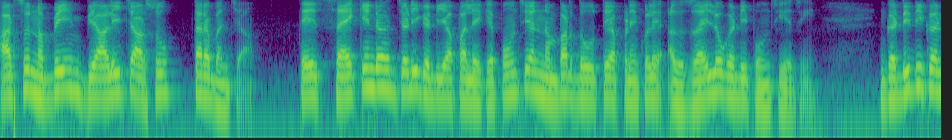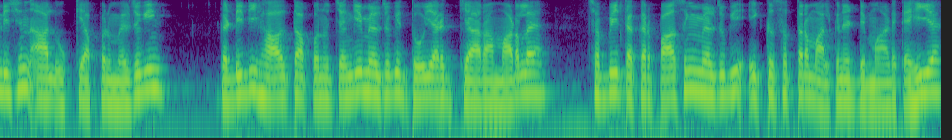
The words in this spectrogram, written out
890 42453 ਤੇ ਸੈਕਿੰਡ ਜਿਹੜੀ ਗੱਡੀ ਆਪਾਂ ਲੈ ਕੇ ਪਹੁੰਚੇ ਆ ਨੰਬਰ 2 ਤੇ ਆਪਣੇ ਕੋਲੇ ਅਗਜ਼ਾਈਲੋ ਗੱਡੀ ਪਹੁੰਚੀ ਹੈ ਜੀ। ਗੱਡੀ ਦੀ ਕੰਡੀਸ਼ਨ ਆਲ ਓਕੇ ਆਪਾਂ ਨੂੰ ਮਿਲ ਜੂਗੀ। ਗੱਡੀ ਦੀ ਹਾਲਤ ਆਪਾਂ ਨੂੰ ਚੰਗੀ ਮਿਲ ਜੂਗੀ 2011 ਮਾਡਲ ਹੈ। 26 ਤੱਕ ਪਾਸਿੰਗ ਮਿਲ ਜੂਗੀ 170 ਮਾਲਕ ਨੇ ਡਿਮਾਂਡ ਕਹੀ ਹੈ।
